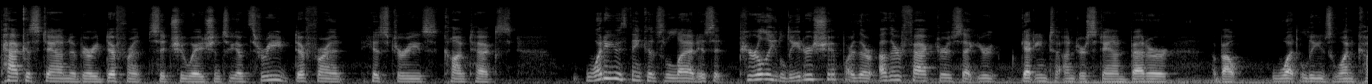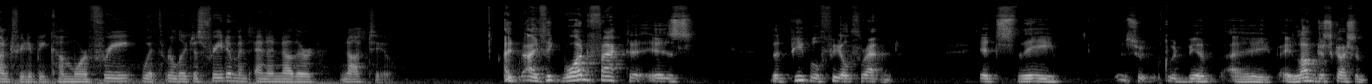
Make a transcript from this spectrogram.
Pakistan, a very different situation. So you have three different histories, contexts. What do you think has led? Is it purely leadership? Are there other factors that you're getting to understand better about what leads one country to become more free with religious freedom and, and another not to? I, I think one factor is that people feel threatened. It's the, this would be a, a, a long discussion,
